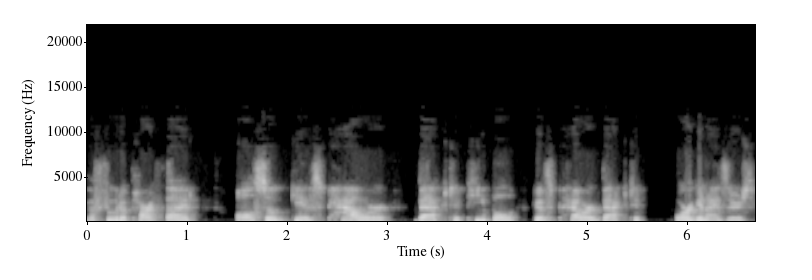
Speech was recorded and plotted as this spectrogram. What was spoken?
a food apartheid, also gives power back to people, gives power back to organizers.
